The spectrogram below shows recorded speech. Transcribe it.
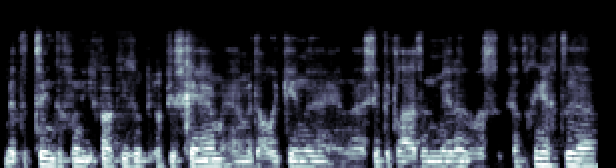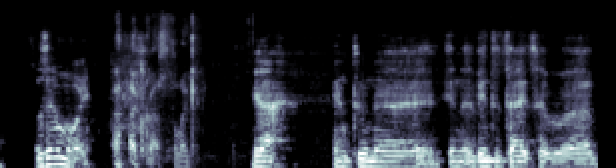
met de twintig van die vakjes op, op je scherm en met alle kinderen en uh, Sinterklaas in het midden. Dat, was, dat ging echt uh, dat was heel mooi. Kostelijk. Ja, en toen uh, in de wintertijd hebben we,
